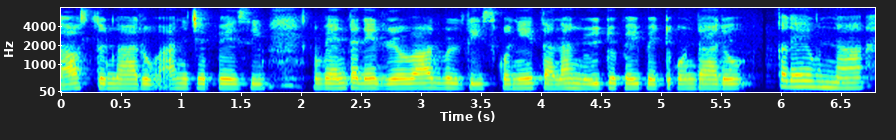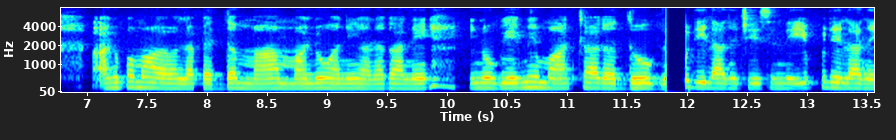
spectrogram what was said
దాస్తున్నారు అని చెప్పేసి వెంటనే రివాల్వర్ తీసుకొని తన నుదుటిపై ఉంటారు. అక్కడే ఉన్న అనుపమ వాళ్ళ పెద్దమ్మ మను అని అనగానే నువ్వేమీ మాట్లాడొద్దు. ఇప్పుడు ఇలానే చేసింది ఇప్పుడు ఇలానే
